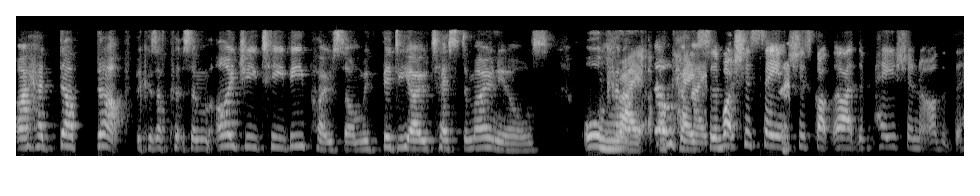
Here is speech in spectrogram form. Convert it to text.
I had dubbed up because I've put some IGTV posts on with video testimonials. Or right, okay. So what she's saying, she's got like the patient or the,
